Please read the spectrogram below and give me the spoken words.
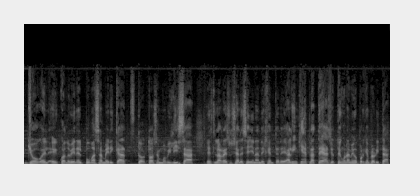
yo el- el- cuando viene el Pumas América, to- todo se moviliza, es- las redes sociales se llenan de gente de, ¿alguien quiere plateas? Yo tengo un amigo, por ejemplo, ahorita,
